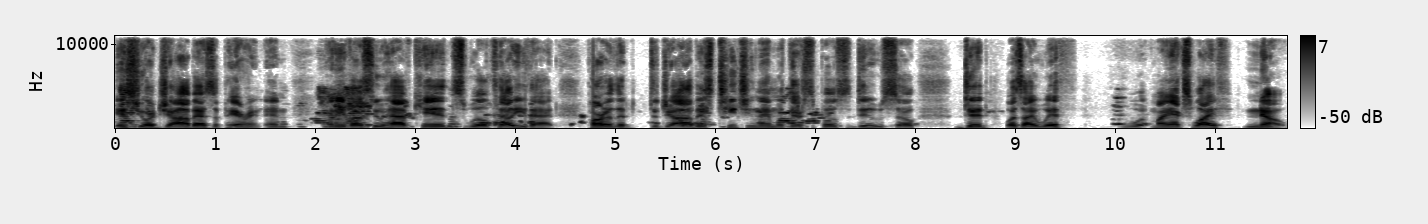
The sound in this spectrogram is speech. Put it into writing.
is your job as a parent. And any of us who have kids will tell you that part of the, the job is teaching them what they're supposed to do. So, did was I with my ex-wife? No.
